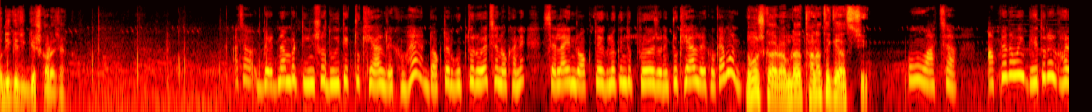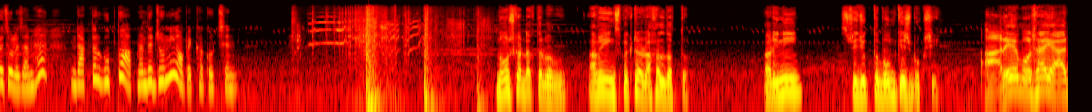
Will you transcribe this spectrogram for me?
ওদিকে জিজ্ঞেস করা যাক। আচ্ছা বেড নাম্বার তিনশো দুইতে একটু খেয়াল রেখো হ্যাঁ? ডক্টর গুপ্ত রয়েছেন ওখানে সেলাইন রক্ত এগুলো কিন্তু প্রয়োজন একটু খেয়াল রেখো কেমন? নমস্কার আমরা থানা থেকে আসছি। ও আচ্ছা আপনারা ওই ভেতরের ঘরে চলে যান হ্যাঁ? ডাক্তার গুপ্ত আপনাদের জন্যই অপেক্ষা করছেন। নমস্কার ডাক্তারবাবু আমি ইন্সপেক্টর রাখাল দত্ত আর ইনি শ্রীযুক্ত ব্যোমকেশ বক্সি। আরে মশাই আজ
